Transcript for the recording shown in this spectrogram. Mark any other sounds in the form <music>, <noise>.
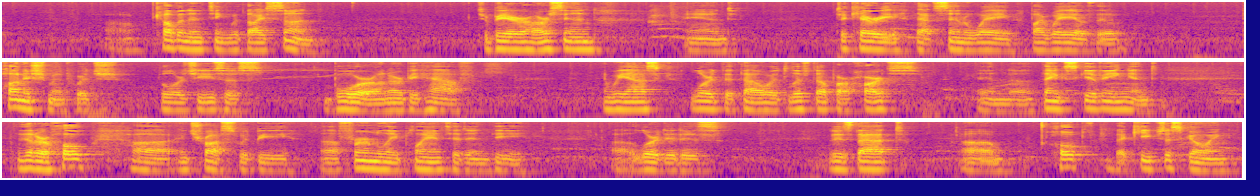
uh, covenanting with thy Son to bear our sin and to carry that sin away by way of the punishment which the Lord Jesus bore on our behalf. And we ask, Lord, that thou would lift up our hearts in uh, thanksgiving and that our hope uh, and trust would be uh, firmly planted in Thee. Uh, Lord, it is, it is that um, hope that keeps us going,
